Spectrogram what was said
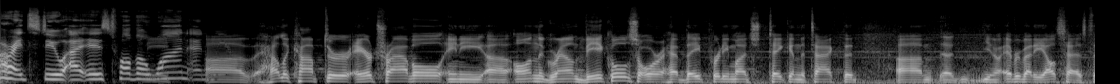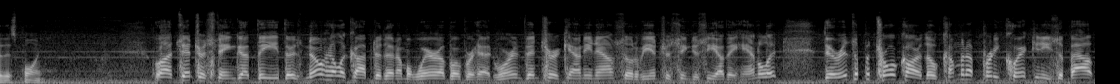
All right, Stu, uh, it is 1201 and uh, helicopter, air travel, any uh, on-the-ground vehicles, or have they pretty much taken the tack that um, uh, you know everybody else has to this point? Well, it's interesting. Uh, the, there's no helicopter that I'm aware of overhead. We're in Ventura County now, so it'll be interesting to see how they handle it. There is a patrol car, though, coming up pretty quick, and he's about,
